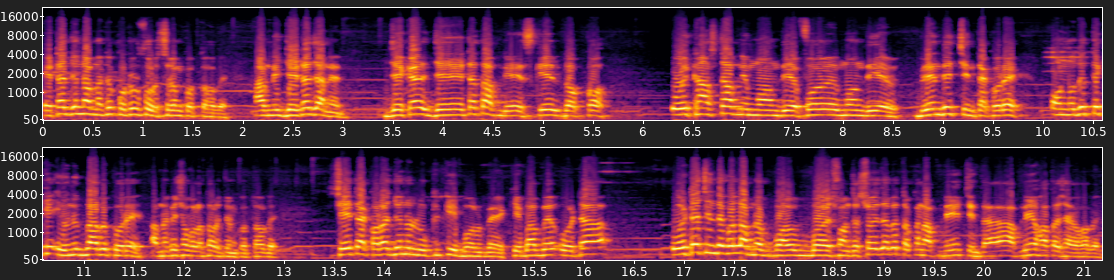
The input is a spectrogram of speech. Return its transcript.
এটার জন্য আপনাকে কঠোর পরিশ্রম করতে হবে। আপনি যেটা জানেন যেটা যেটাতে আপনি স্কিল দক্ষ ওই কাজটা আপনি মন দিয়ে মন দিয়ে ব্রেন দিয়ে চিন্তা করে অন্যদের থেকে ইউনিক ভাবে করে আপনাকে সফলতা অর্জন করতে হবে। সেটা করার জন্য লোকে কি বলবে কীভাবে ওইটা ওইটা চিন্তা করলে আপনার বয়স পঞ্চাশ হয়ে যাবে, তখন আপনি চিন্তা, আপনি হতাশায় হবেন,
